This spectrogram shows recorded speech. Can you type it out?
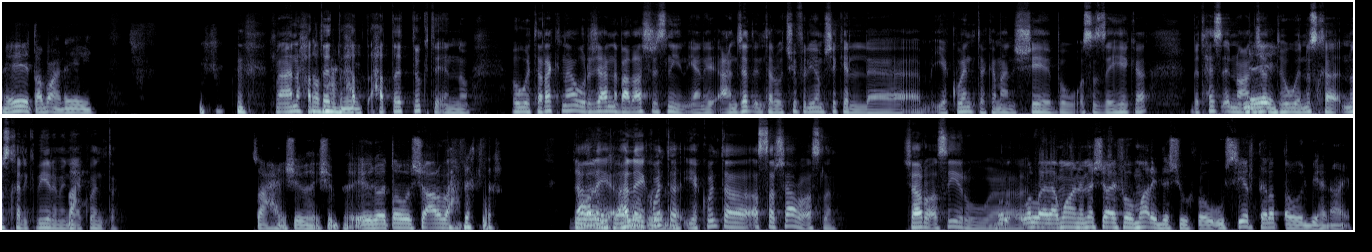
إيه طبعا إيه. ما أنا حطيت حط حطيت نكته إنه هو تركنا ورجع لنا بعد عشر سنين. يعني عن جد أنت لو تشوف اليوم شكل آه، ياكوينتا كمان الشيب وقصص زي هيك بتحس إنه عن جد هو نسخة نسخة الكبيرة من ياكوينتا. صح شبه شبه لو يطول شعره بعد أكثر. لا هلا هلا ياكوينتا ياكوينتا قصر شعره أصلا. شعره قصير و والله الأمانة ما شايفه وما أريد أشوفه وسيرته لا تطول بها نايف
